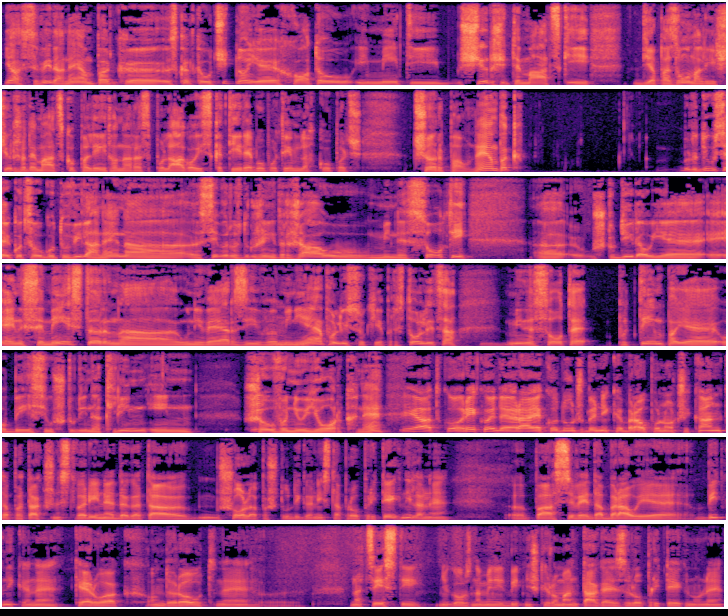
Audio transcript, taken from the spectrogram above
Ja, seveda, ne, ampak eh, skratka, očitno je hotel imeti širši tematski diapazon ali širšo tematsko paleto na razpolago, iz katere bo potem lahko pač črpal. Ne, ampak rodil se je, kot so ugotovila, ne, na severu Združenih držav, v Minnesoti. Študiral je en semester na univerzi v Minneapolisu, ki je prestolnica Minnesote, potem pa je obesil študij na Klin in šel v New York. Ne? Ja, tako rekel je, da je raje kot učbenike bral po noči kanta, pa takšne stvari, ne, da ga ta šola pa študij ga nista prav pritegnila. Ne. Pa seveda bral je bitnike, ne, Kerouac on the road, ne, na cesti, njegov znamenit bitniški roman, ta ga je zelo pritegnil. Ne.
